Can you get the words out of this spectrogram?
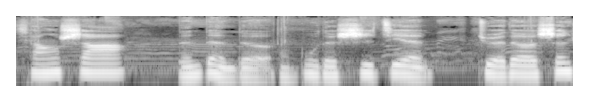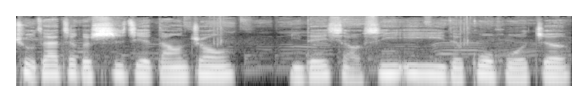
枪杀等等的恐怖的事件，觉得身处在这个世界当中。你得小心翼翼的过活着。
